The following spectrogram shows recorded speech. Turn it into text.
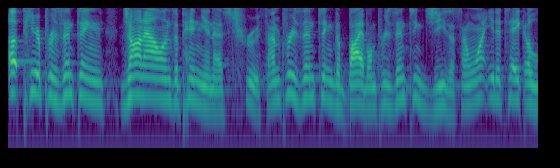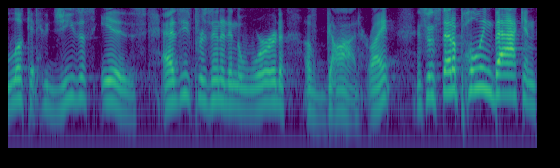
up here presenting John Allen's opinion as truth. I'm presenting the Bible. I'm presenting Jesus. I want you to take a look at who Jesus is as he's presented in the Word of God, right? And so instead of pulling back and,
